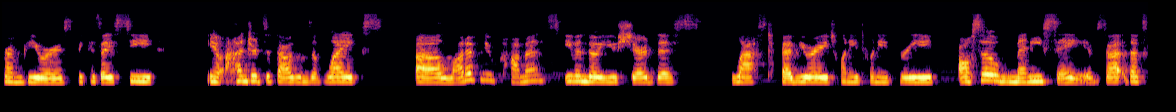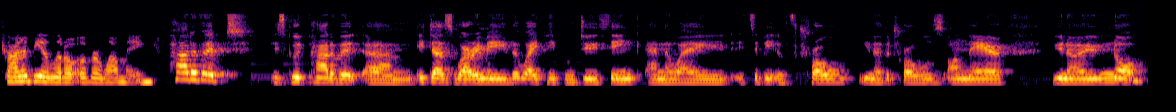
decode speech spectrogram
from viewers? Because I see, you know, hundreds of thousands of likes, a lot of new comments, even though you shared this last February 2023. Also, many saves. That that's got to be a little overwhelming. Part of it is good. Part of it, um, it does worry me the way people do think and the way it's a bit of troll. You know, the trolls on there. You know, not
